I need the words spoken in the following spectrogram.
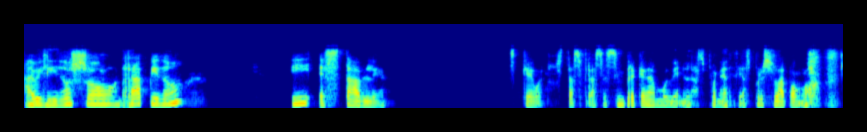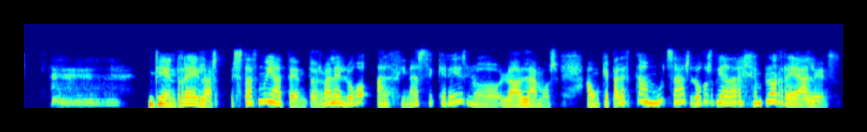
habilidoso, rápido y estable. Es que, bueno, estas frases siempre quedan muy bien en las ponencias, por eso la pongo. Bien, reglas. Estad muy atentos, ¿vale? Luego, al final, si queréis, lo, lo, hablamos. Aunque parezcan muchas, luego os voy a dar ejemplos reales,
